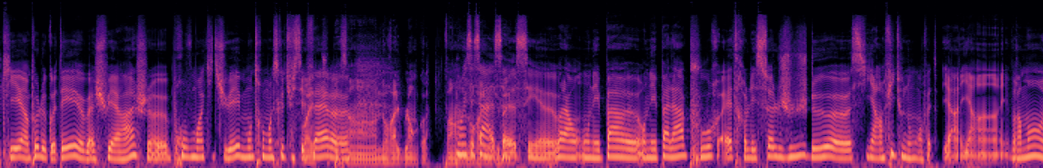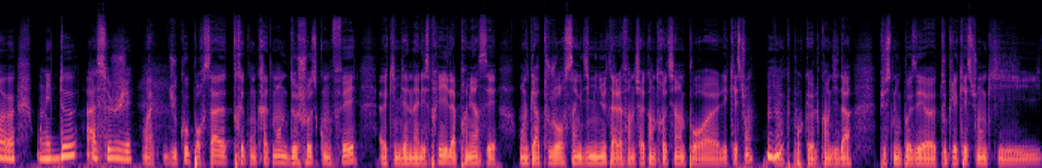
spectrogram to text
qui est un peu le côté bah, je suis RH, prouve-moi qui tu es, montre-moi ce que tu sais faire. Tu un, oral blanc quoi. Enfin, c'est ça. c'est voilà, on n'est pas on n'est pas là pour être les seuls juges de s'il y a un fit ou non en fait. Il y a, y a vraiment on est deux à se juger. Ouais, du coup, pour ça, très concrètement, deux choses qu'on fait euh, qui me viennent à l'esprit. La première, c'est on se garde toujours 5-10 minutes à la fin de chaque entretien pour euh, les questions, mhm. donc pour que le candidat puisse nous poser euh, toutes les questions qu'il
